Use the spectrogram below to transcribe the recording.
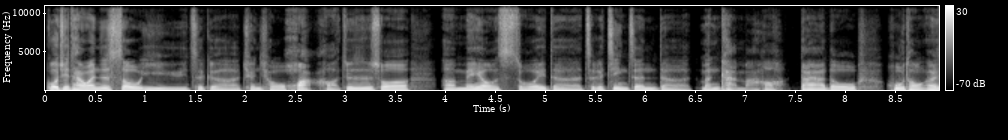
过去台湾是受益于这个全球化哈，就是说。呃，没有所谓的这个竞争的门槛嘛，哈，大家都互通，呃，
